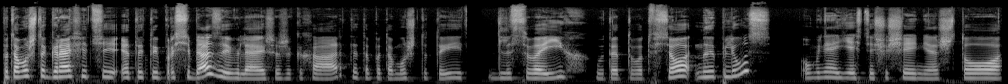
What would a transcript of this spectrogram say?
Потому что граффити — это ты про себя заявляешь, а ЖКХ арт — это потому что ты для своих вот это вот все. Ну и плюс у меня есть ощущение, что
